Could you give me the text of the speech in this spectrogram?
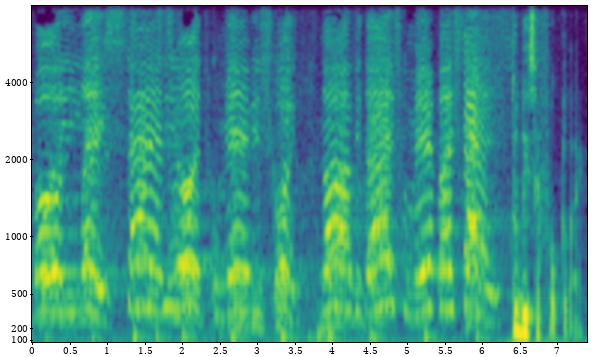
bolo inglês. Sete, oito, comer biscoito. Nove, dez, comer pastéis. Tudo isso é folclore.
